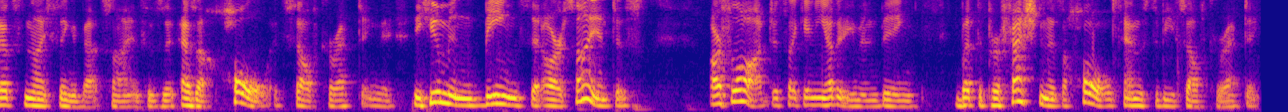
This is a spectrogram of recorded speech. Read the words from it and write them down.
that's the nice thing about science is that as a whole it's self-correcting. The, the human beings that are scientists are flawed just like any other human being but the profession as a whole tends to be self-correcting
